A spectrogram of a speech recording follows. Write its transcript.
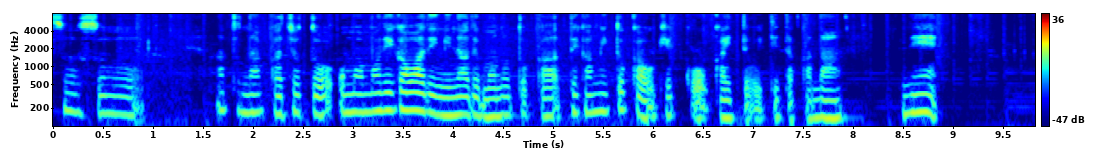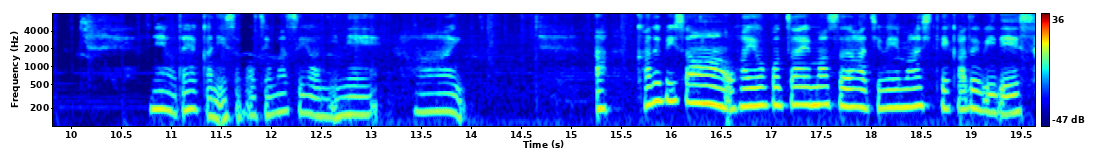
そうそう。あとなんかちょっとお守り代わりになるものとか、手紙とかを結構書いておいてたかな。ね。ね、穏やかに過ごせますようにね。はい。あ、カルビさん、おはようございます。はじめまして、カルビです。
